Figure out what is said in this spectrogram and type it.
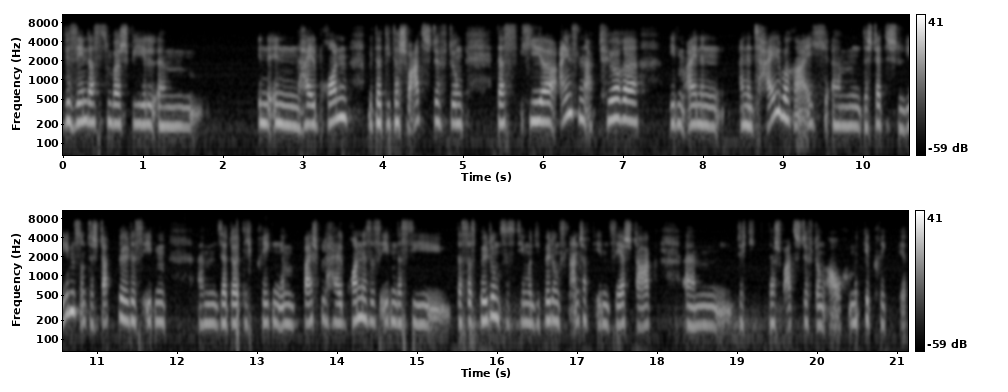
wir sehen das zum Beispiel ähm, in, in Heilbronn mit der Dieter Schwarz Stiftung, dass hier einzelne Akteure eben einen, einen Teilbereich ähm, des städtischen Lebens und des Stadtbildes eben ähm, sehr deutlich prägen. Im Beispiel Heilbronn ist es eben, dass, die, dass das Bildungssystem und die Bildungslandschaft eben sehr stark ähm, durch die Dieter Schwarz Stiftung auch mitgeprägt wird.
